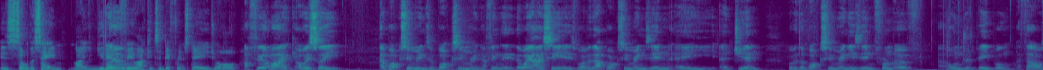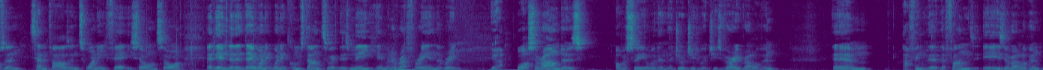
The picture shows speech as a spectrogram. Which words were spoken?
is still the same? Like you don't know- feel like it's a different stage, or I feel like obviously a boxing ring's a boxing ring. I think the, the way I see it is whether that boxing ring's in a, a gym, whether the boxing ring is in front of 100 people, 1,000, 10,000, 20, 30, so on, so on. At the end of the day, when it when it comes down to it, there's me, him, and a referee in the ring. Yeah. What's around us, obviously, other than the judges, which is very relevant. Um, I think that the fans it is irrelevant.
